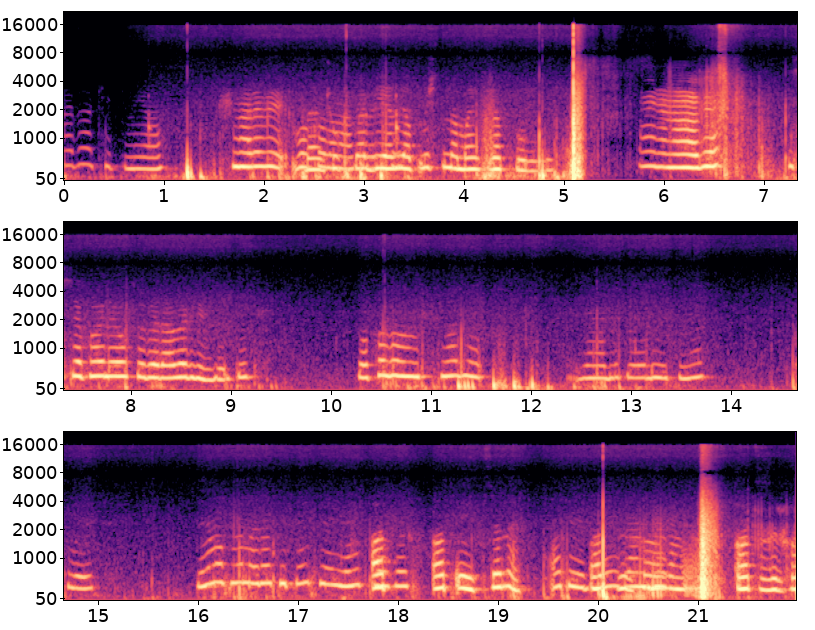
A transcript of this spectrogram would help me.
merak ettim ya. Şunlara bir Ben bakalım çok güzel bir yer yapmıştım da Minecraft bozuldu. Aynen abi. Biz Sefa'yla yoksa beraber gidecektik. Bakalım şuna bir genellikle oluyor şunlar. Kılıç. Benim aslında merak ettiğim şey yeni At, kılıçlar. at eğitsene. Eğitimi at zırhı. At zırhı.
